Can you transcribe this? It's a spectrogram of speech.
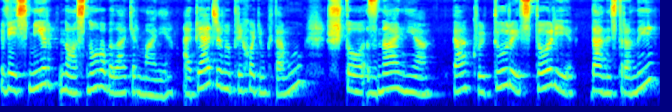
весь мир, но основа была Германия. Опять же, мы приходим к тому, что знания да, культуры, истории данной страны,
